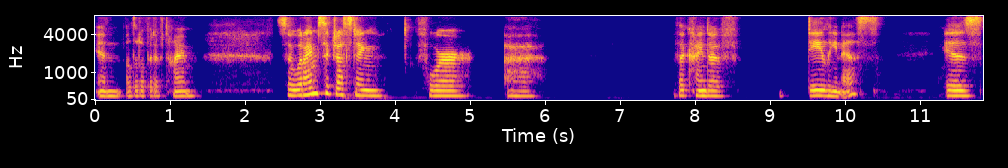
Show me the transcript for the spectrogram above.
in a little bit of time. So what I'm suggesting for uh, the kind of dailiness is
